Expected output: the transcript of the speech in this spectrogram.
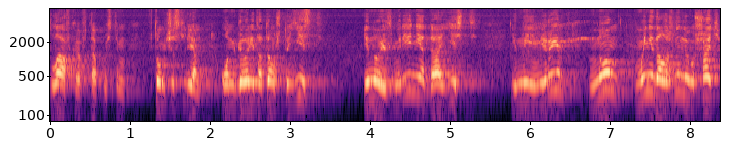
Лавков, допустим, в том числе, он говорит о том, что есть иное измерение, да, есть иные миры, но мы не должны нарушать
